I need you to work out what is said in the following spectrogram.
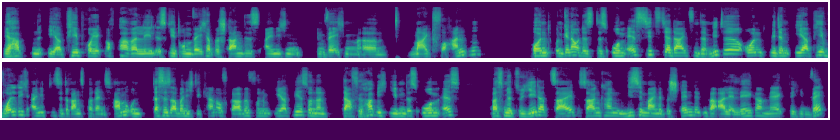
ihr habt ein ERP-Projekt noch parallel. Es geht darum, welcher Bestand ist eigentlich in, in welchem ähm, Markt vorhanden. Und, und genau, das, das OMS sitzt ja da jetzt in der Mitte und mit dem ERP wollte ich eigentlich diese Transparenz haben. Und das ist aber nicht die Kernaufgabe von einem ERP, sondern dafür habe ich eben das OMS, was mir zu jeder Zeit sagen kann, wie sind meine Bestände über alle Lägermärkte hinweg,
